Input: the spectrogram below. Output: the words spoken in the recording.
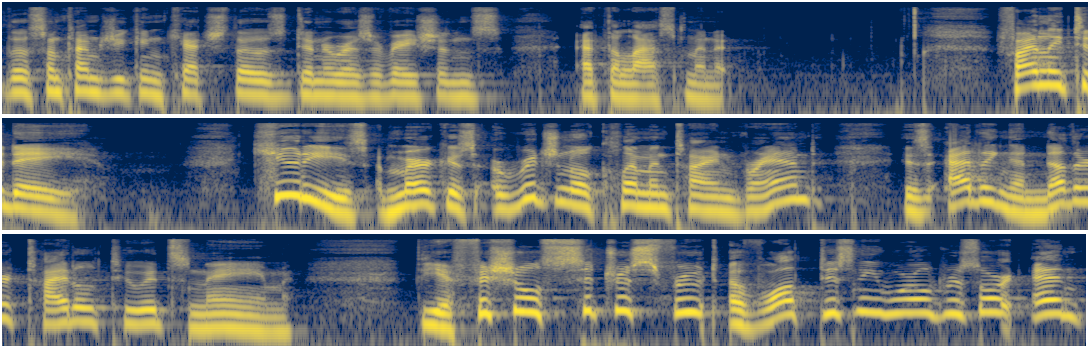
though sometimes you can catch those dinner reservations at the last minute. Finally, today, Cuties, America's original Clementine brand, is adding another title to its name the official citrus fruit of Walt Disney World Resort and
